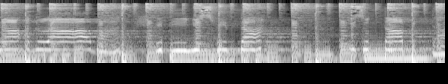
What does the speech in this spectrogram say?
naaglabas Iti newsfeed-a Isut tapik-da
